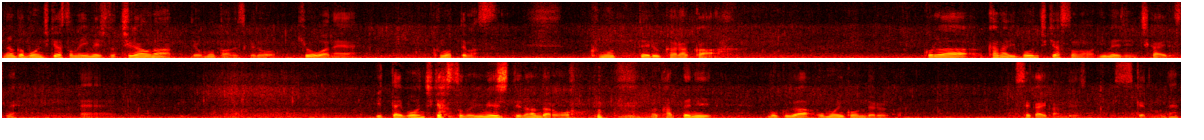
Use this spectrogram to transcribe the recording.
なんかボンチキャストのイメージと違うなって思ったんですけど今日はね曇ってます。曇ってるからか。これはかなりボンチキャストのイメージに近いですね、えー、一体ボンチキャストのイメージって何だろう？勝手に僕が思い込んでる世界観ですけどもね、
